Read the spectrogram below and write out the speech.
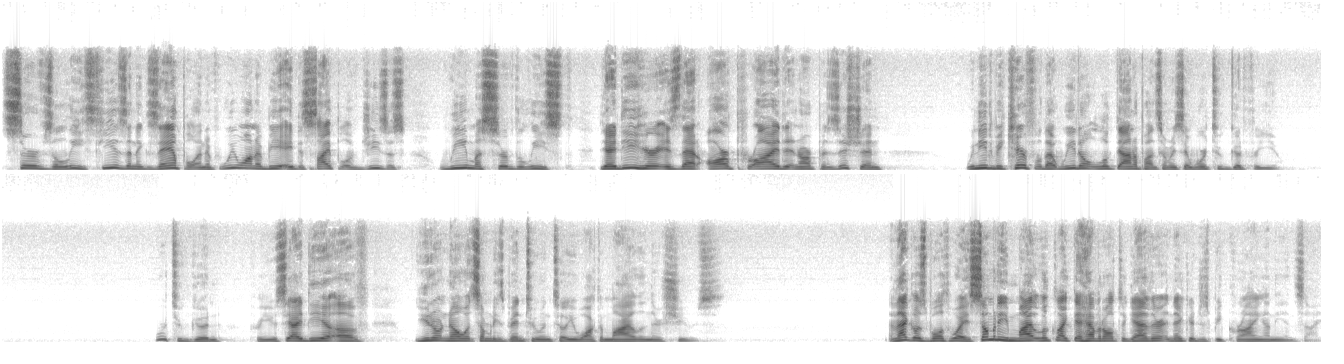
serves the least. He is an example. And if we want to be a disciple of Jesus, we must serve the least. The idea here is that our pride and our position we need to be careful that we don't look down upon somebody and say, We're too good for you. We're too good for you. It's the idea of you don't know what somebody's been to until you walked a mile in their shoes. And that goes both ways. Somebody might look like they have it all together, and they could just be crying on the inside,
